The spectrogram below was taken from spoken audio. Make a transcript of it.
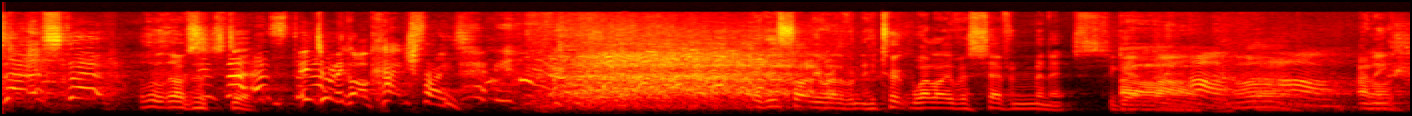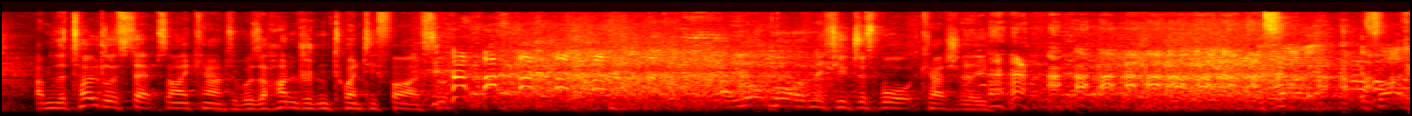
that a step? I thought that was a step. He's already got a catchphrase. It is slightly relevant. He took well over seven minutes to get there. Oh. And he, I mean, the total of steps I counted was 125. So a lot more than if you just walked casually. If I, if I,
